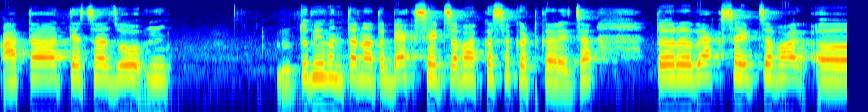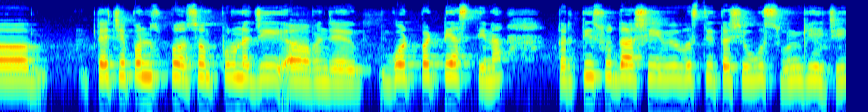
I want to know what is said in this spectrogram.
आता त्याचा जो तुम्ही म्हणता ना आता बॅक साईडचा भाग कसा कट करायचा? तर बॅक साईडचा भाग त्याची पण संपूर्ण जी म्हणजे गोटपट्टी असते ना तर तीसुद्धा अशी व्यवस्थित अशी उसवून घ्यायची.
